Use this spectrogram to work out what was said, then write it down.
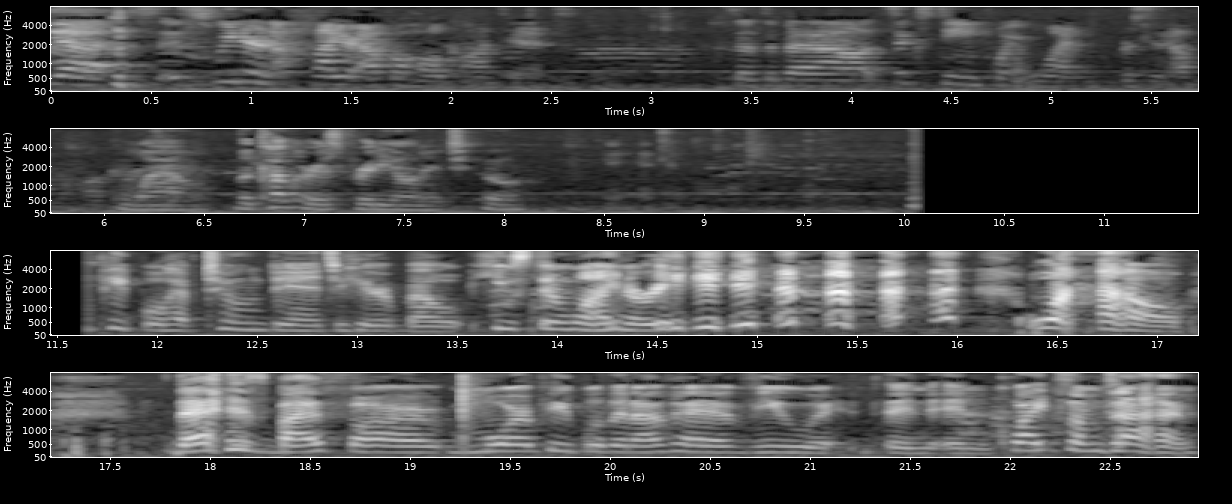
Yeah, it's, it's sweeter and a higher alcohol content. So it's about 16.1% alcohol content. Wow. The color is pretty on it too. People have tuned in to hear about Houston Winery. wow. That is by far more people than I've had view in, in quite some time.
